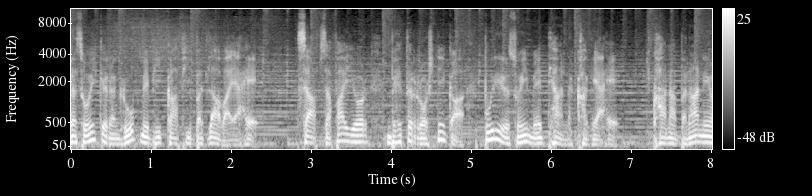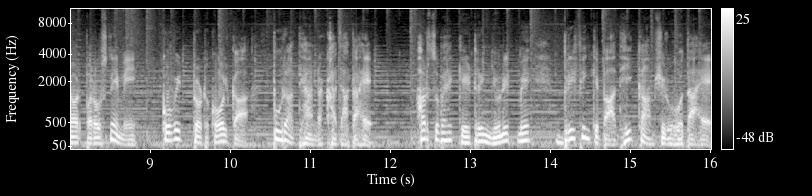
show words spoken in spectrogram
रसोई के रंग रूप में भी काफ़ी बदलाव आया है। साफ़ सफ़ाई और बेहतर रोशनी का पूरी रसोई में ध्यान रखा गया है। खाना बनाने और परोसने में कोविड प्रोटोकॉल का पूरा ध्यान रखा जाता है। हर सुबह केटरिंग यूनिट में ब्रीफिंग के बाद ही काम शुरू होता है।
